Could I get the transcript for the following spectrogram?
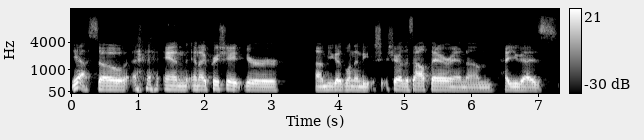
Yeah. So and and I appreciate your um, you guys wanting to sh- share this out there and um, how you guys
